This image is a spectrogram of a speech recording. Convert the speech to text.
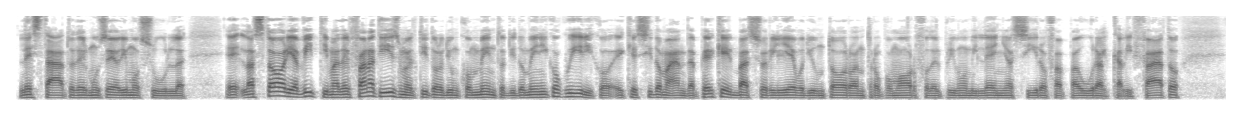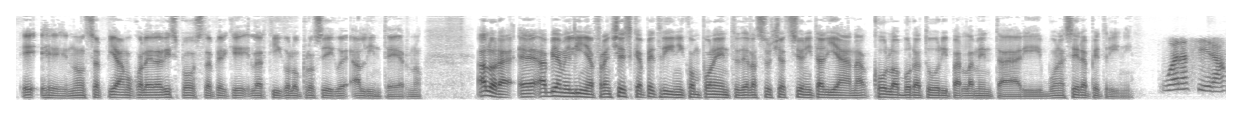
le statue del museo di Mosul. Eh, la storia vittima del fanatismo è il titolo di un commento di Domenico Quirico e che si domanda perché il bassorilievo di un toro antropomorfo del primo millennio assiro fa paura al califfato e eh, non sappiamo qual è la risposta perché l'articolo prosegue all'interno. Allora, eh, abbiamo in linea Francesca Petrini, componente dell'Associazione Italiana Collaboratori Parlamentari. Buonasera Petrini. Buonasera.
